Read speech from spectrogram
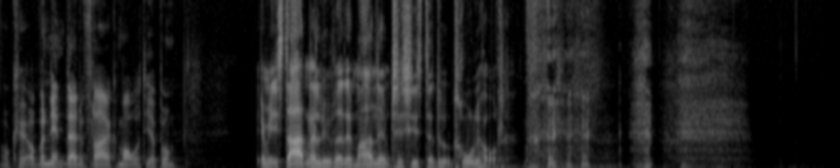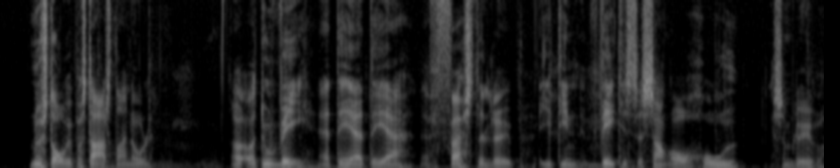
Okay, og hvor nemt er det for dig at komme over de her bum? Jamen i starten af løbet er det meget nemt, til sidst er det utrolig hårdt. nu står vi på startstregen, Ole. Og, og du ved, at det her det er første løb i din vigtigste sæson overhovedet som løber.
